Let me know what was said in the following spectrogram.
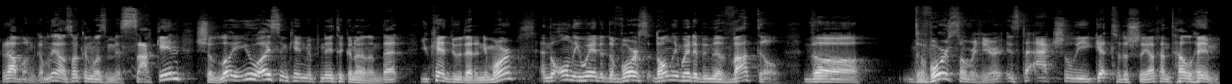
Rabban Gamliel Zakin was misakin shaloyu aisim kain mipnei that you can't do that anymore, and the only way to divorce, the only way to be mevatel the divorce over here is to actually get to the shliach and tell him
